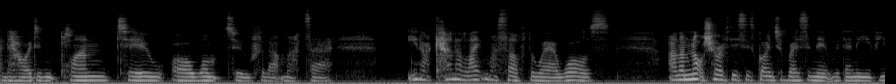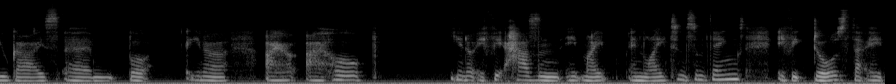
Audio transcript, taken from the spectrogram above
and how i didn't plan to or want to for that matter you know i kind of like myself the way i was and I'm not sure if this is going to resonate with any of you guys, um, but you know, I I hope you know if it hasn't, it might enlighten some things. If it does, that it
